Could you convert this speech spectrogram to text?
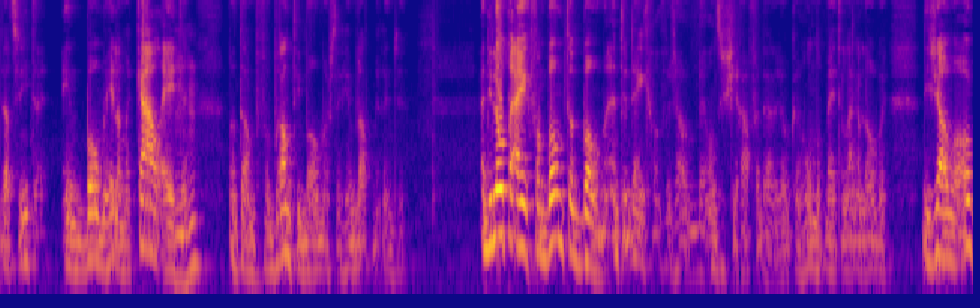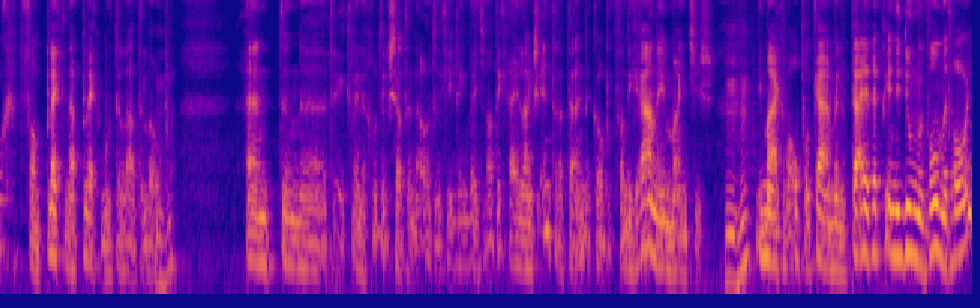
dat ze niet in bomen helemaal kaal eten. Want dan verbrandt die boom als er geen blad meer in zit. En die lopen eigenlijk van boom tot boom. En toen denk ik, God, we zouden bij onze giraffen, daar is ook een 100 meter lange loper, die zouden we ook van plek naar plek moeten laten lopen. En toen, eh, ik weet nog goed, ik zat in de auto. Ik denk, weet je wat, ik rij langs Intratuin. Dan koop ik van die graanmandjes. Die maken we op elkaar met een tijrepje. En die doen we vol met hooi.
